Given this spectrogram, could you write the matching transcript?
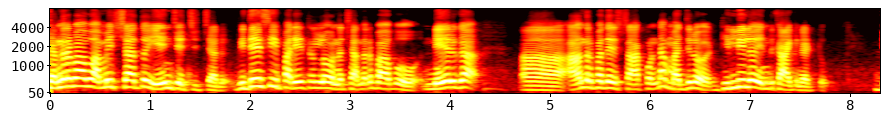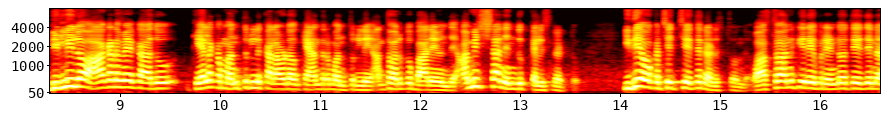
చంద్రబాబు అమిత్ షాతో ఏం చర్చించారు? విదేశీ పర్యటనలో ఉన్న చంద్రబాబు నేరుగా ఆంధ్రప్రదేశ్ రాకుండా మధ్యలో ఢిల్లీలో ఎందుకు ఆగినట్టు? ఢిల్లీలో ఆగడమే కాదు కీలక మంత్రుల్ని కలవడం కేంద్ర మంత్రుల్ని అంతవరకు బాగానే ఉంది. అమిత్ షాని ఎందుకు కలిసినట్టు? ఇదే ఒక చర్చ అయితే నడుస్తుంది. వాస్తవానికి రేపు రెండో తేదీన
